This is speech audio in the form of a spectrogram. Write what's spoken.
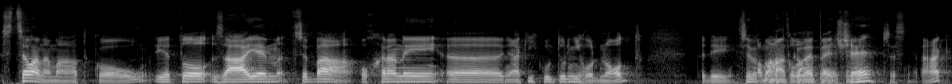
Zcela namátkou je to zájem třeba ochrany eh, nějakých kulturních hodnot, tedy třeba památkové péče, péče, přesně tak,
